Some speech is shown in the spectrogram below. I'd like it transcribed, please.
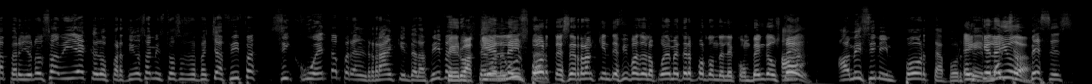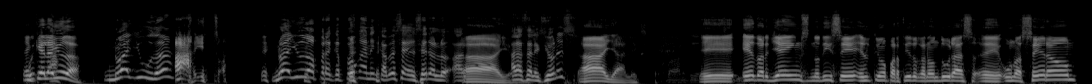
Ah, pero yo no sabía que los partidos amistosos de fecha FIFA sí cuentan para el ranking de la FIFA. Pero a no quién le importa ese ranking de FIFA, se lo puede meter por donde le convenga a usted. Ah, a mí sí me importa, porque ¿En qué le muchas ayuda? veces... ¿En qué le Ah, ayuda? No ayuda. Ay, ento- No ayuda para que pongan en cabeza de serie a, las elecciones. Ay, Alex. Eh, Edward James nos dice, el último partido ganó Honduras eh, 1 a 0.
